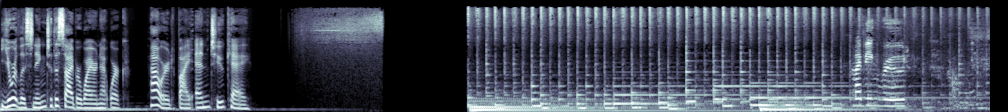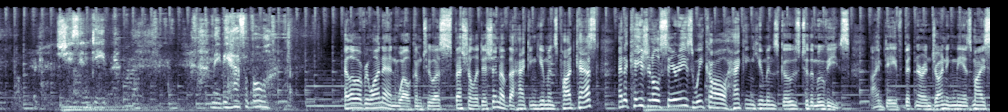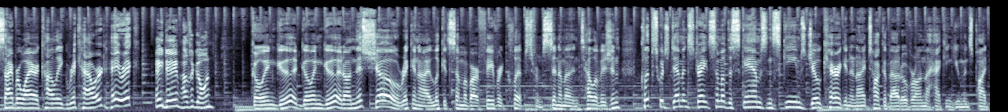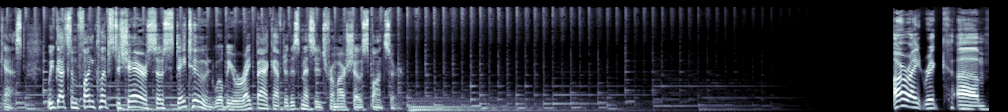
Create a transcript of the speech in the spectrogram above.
You're listening to the Cyberwire Network, powered by N2K. Am I being rude? She's in deep. Maybe half a bowl. Hello, everyone, and welcome to a special edition of the Hacking Humans podcast, an occasional series we call Hacking Humans Goes to the Movies. I'm Dave Bittner, and joining me is my Cyberwire colleague, Rick Howard. Hey, Rick. Hey, Dave. How's it going? Going good, going good. On this show, Rick and I look at some of our favorite clips from cinema and television, clips which demonstrate some of the scams and schemes Joe Carrigan and I talk about over on the Hacking Humans podcast. We've got some fun clips to share, so stay tuned. We'll be right back after this message from our show sponsor. All right, Rick. Um,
